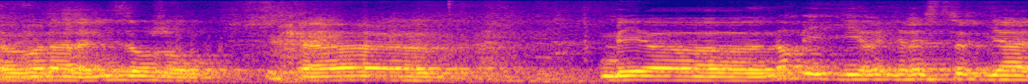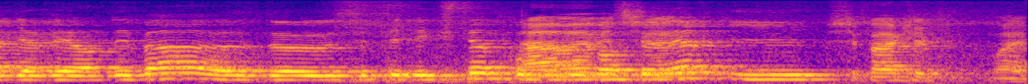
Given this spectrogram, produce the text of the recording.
Euh, voilà, la mise en jambe. Mais euh, non, mais il, reste, il y, avait un débat de, c'était externe contre Ah pensionnaires qui. Je sais pas, quel- ouais.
